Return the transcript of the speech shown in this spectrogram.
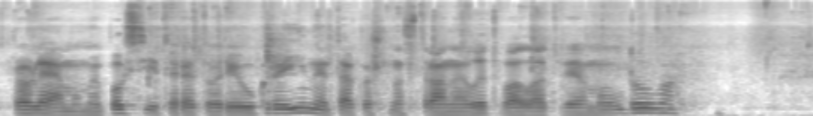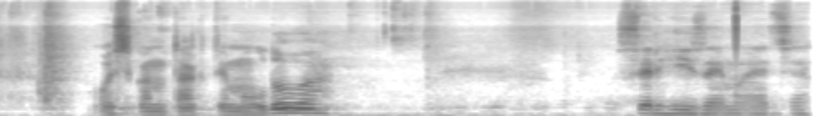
Відправляємо ми по всій території України, також на страни Литва, Латвія, Молдова. Ось контакти Молдова. Сергій займається.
